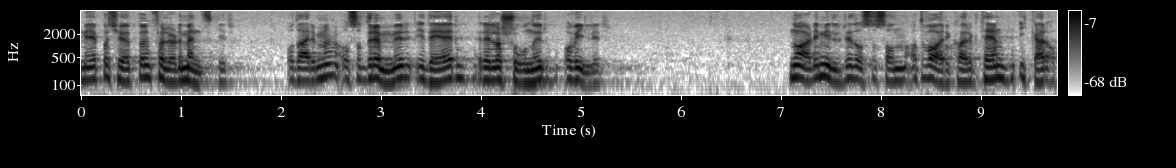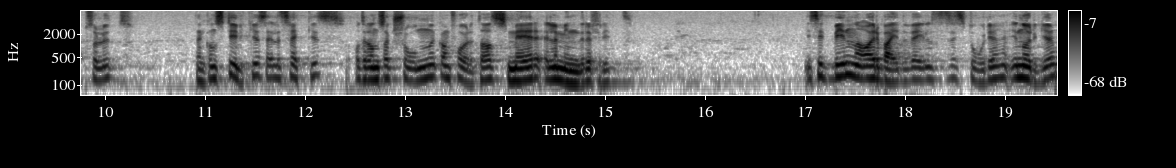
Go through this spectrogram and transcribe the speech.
Med på kjøpet følger det mennesker, og dermed også drømmer, ideer, relasjoner og viljer. Nå er det imidlertid også sånn at varekarakteren ikke er absolutt. Den kan styrkes eller svekkes, og transaksjonene kan foretas mer eller mindre fritt. I sitt bind av arbeiderbevegelsens historie i Norge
